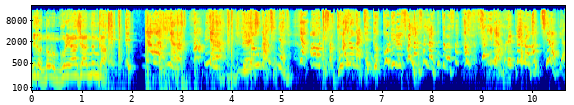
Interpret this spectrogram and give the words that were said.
이건 너무 무례하지 않는가? 나와, 이년아! 이년아! 여우 같은 년! 야, 어디서 구녀 같은 그 꼬리를 살랑살랑 흔들어서 스님의 혼을 빼놓고 치라냐!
